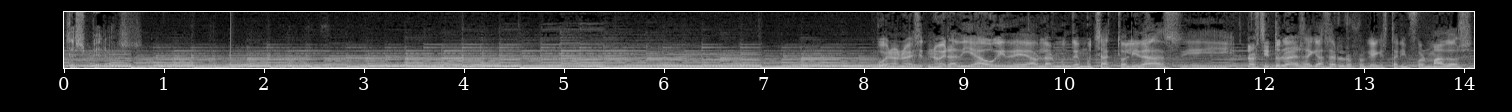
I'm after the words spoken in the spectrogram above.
te esperas. Bueno, no, es, no, era día hoy de hablar de mucha actualidad y los titulares hay que hacerlos porque hay que estar informados.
